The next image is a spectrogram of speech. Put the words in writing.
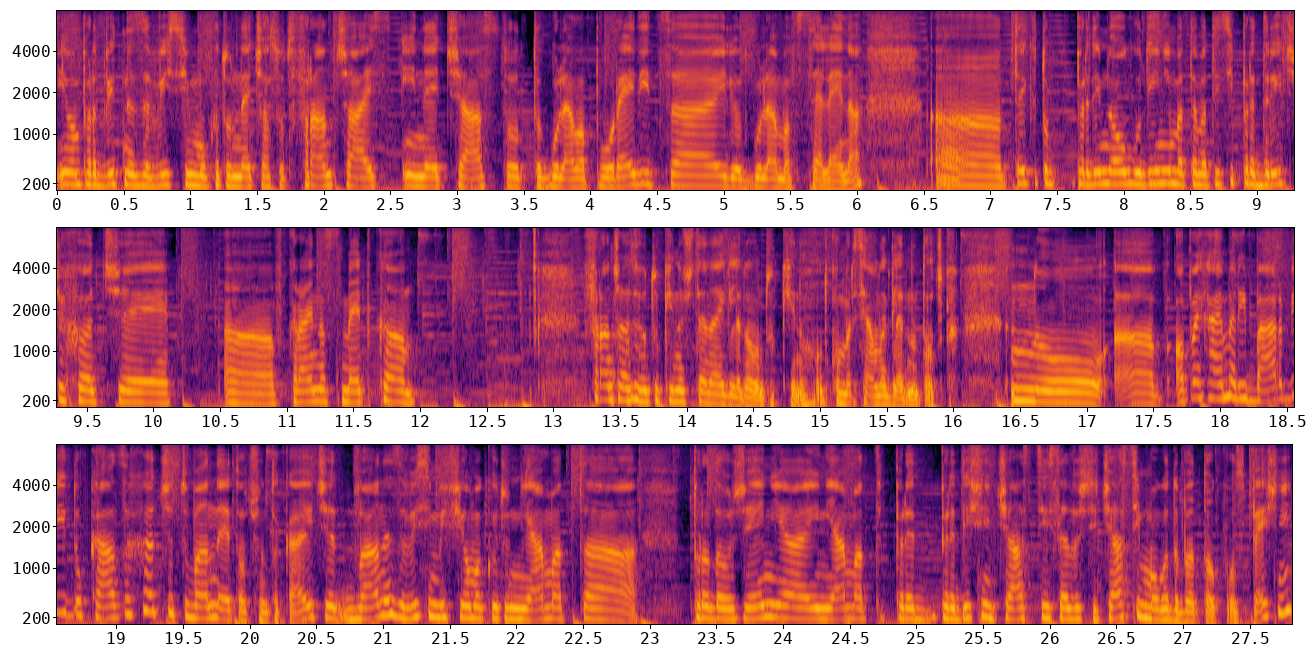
имам предвид независимо като не част от франчайз и не част от голяма поредица или от голяма вселена. А, тъй като преди много години математици предричаха, че а, в крайна сметка франчайзовото кино ще е най-гледаното кино, от комерциална гледна точка. Но а, Опенхаймер и Барби доказаха, че това не е точно така и че два независими филма, които нямат а, продължения и нямат пред, предишни части и следващи части, могат да бъдат толкова успешни.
